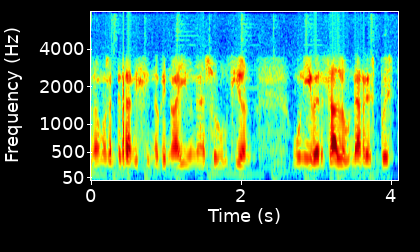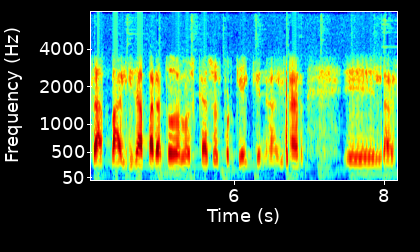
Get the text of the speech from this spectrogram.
vamos a empezar diciendo que no hay una solución universal o una respuesta válida para todos los casos porque hay que analizar eh, las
